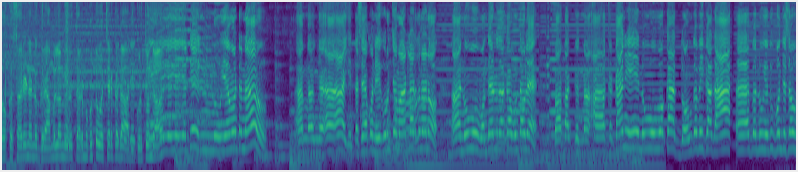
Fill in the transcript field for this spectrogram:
ఒకసారి నన్ను గ్రామంలో మీరు తరుముకుంటూ వచ్చారు కదా అది గుర్తుందా? ఏ- నువ్వేమంటున్నావు ఇంతసేపు నీ గురించే మాట్లాడుతున్నాను. నువ్వు వందేళ్ళు దాకా ఉంటావులే. కానీ నువ్వు ఒక దొంగవి కదా. నువ్వు ఎందుకు ఫోన్ చేసావు?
